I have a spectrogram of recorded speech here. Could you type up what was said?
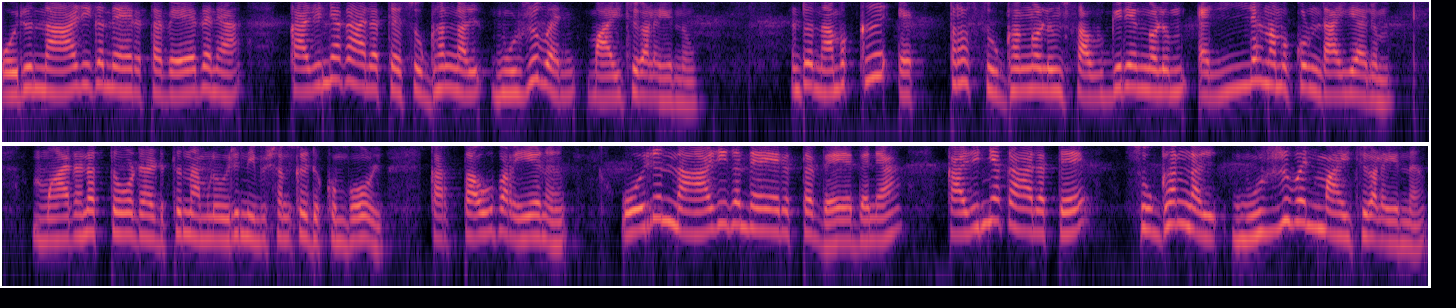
ഒരു നാഴിക നേരത്തെ വേദന കഴിഞ്ഞ കാലത്തെ സുഖങ്ങൾ മുഴുവൻ മായ്ച്ചു കളയുന്നു. എന്നിട്ട് നമുക്ക് എത്ര സുഖങ്ങളും സൗകര്യങ്ങളും എല്ലാം നമുക്കുണ്ടായാലും മരണത്തോടടുത്ത് നമ്മൾ ഒരു നിമിഷം കെടുക്കുമ്പോൾ കർത്താവ് പറയാണ് ഒരു നാഴിക നേരത്തെ വേദന കഴിഞ്ഞ കാലത്തെ സുഖങ്ങൾ മുഴുവൻ മായ്ച്ചു കളയുന്നു.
